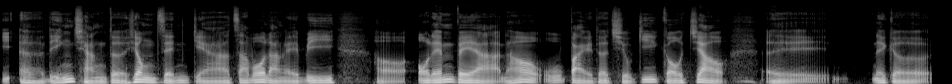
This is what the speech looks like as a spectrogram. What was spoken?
一呃林强的向前行，查某人 A B，哦，奥林贝啊，然后五百的手机狗叫，呃，那个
